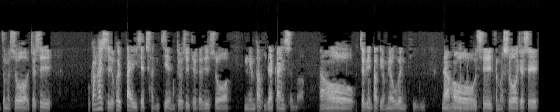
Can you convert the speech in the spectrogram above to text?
怎么说？就是我刚开始会带一些成见，就是觉得是说你们到底在干什么，然后这边到底有没有问题，然后是怎么说？就是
